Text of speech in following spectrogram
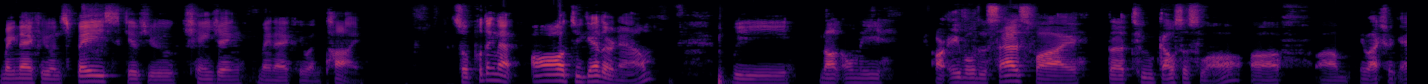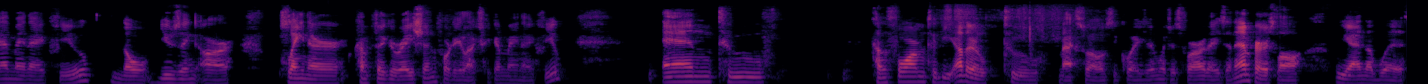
magnetic field in space gives you changing magnetic field in time. So putting that all together now, we not only are able to satisfy the two Gauss's law of um, electric and magnetic field no, using our planar configuration for the electric and magnetic field, and to conform to the other two Maxwell's equation, which is Faraday's and Ampere's law, we end up with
